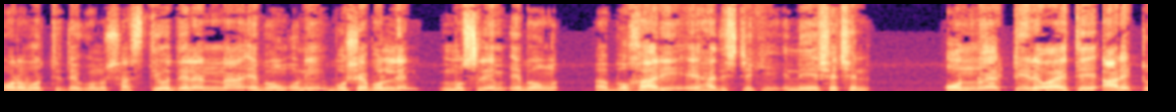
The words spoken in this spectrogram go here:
পরবর্তীতে কোনো শাস্তিও দিলেন না এবং উনি বসে পড়লেন। মুসলিম এবং বুখারি এই হাদিসটিকে নিয়ে এসেছেন। অন্য একটি রেওয়ায়তে আরেকটু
